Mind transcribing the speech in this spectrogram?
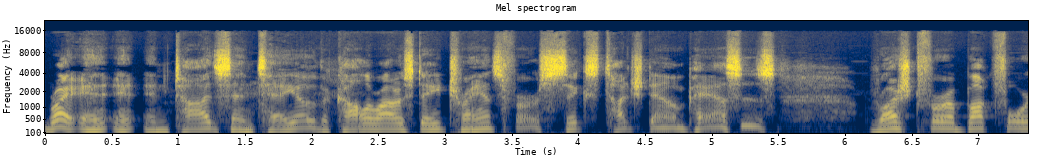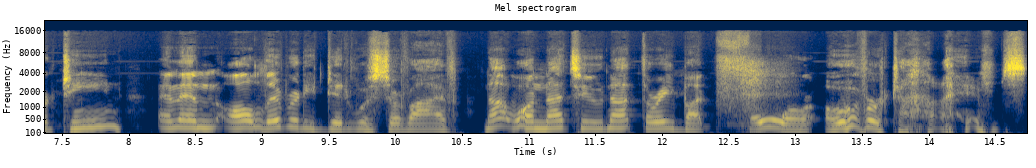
Right. And, and, and Todd Centeio, the Colorado State transfer, six touchdown passes, rushed for a buck 14 and then all Liberty did was survive not one, not two, not three, but four overtimes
